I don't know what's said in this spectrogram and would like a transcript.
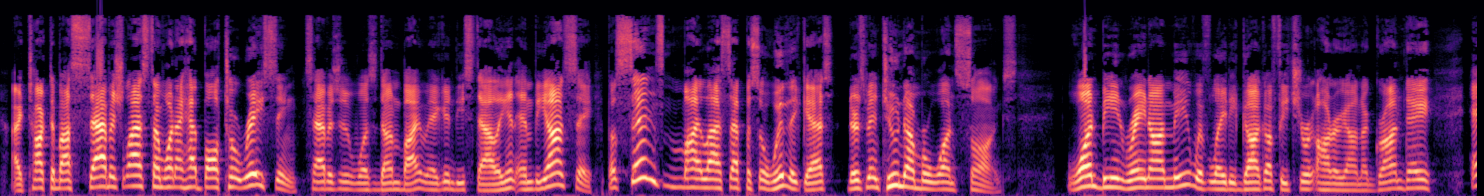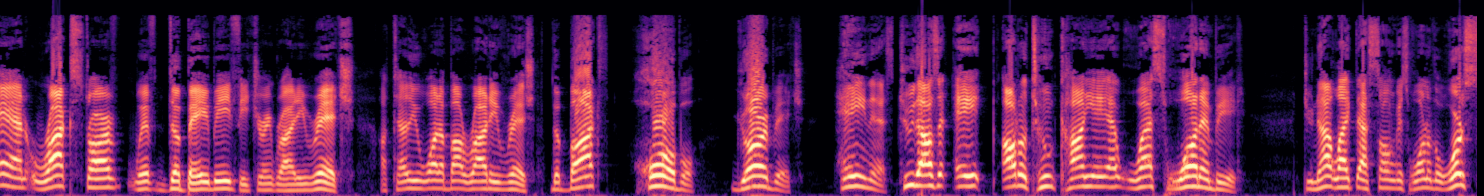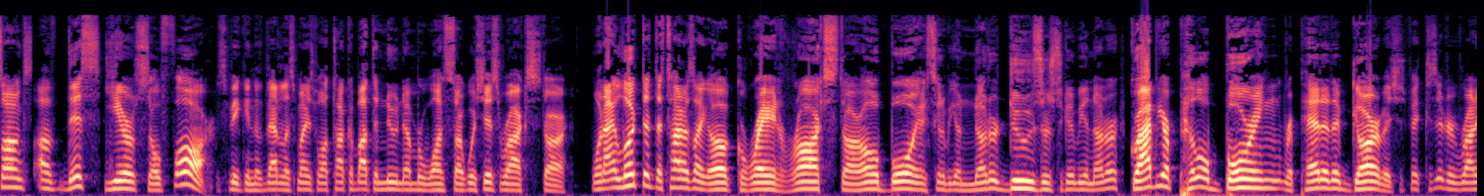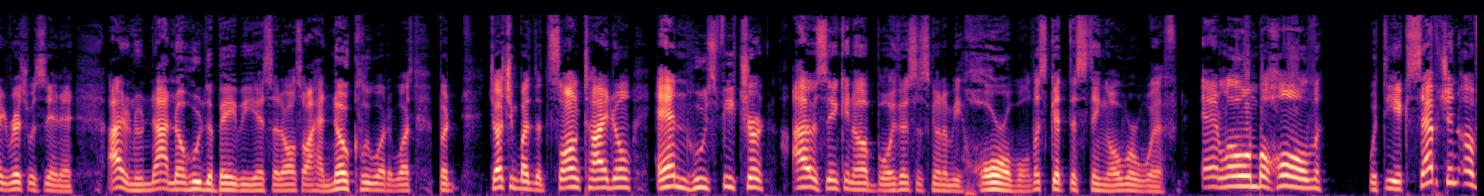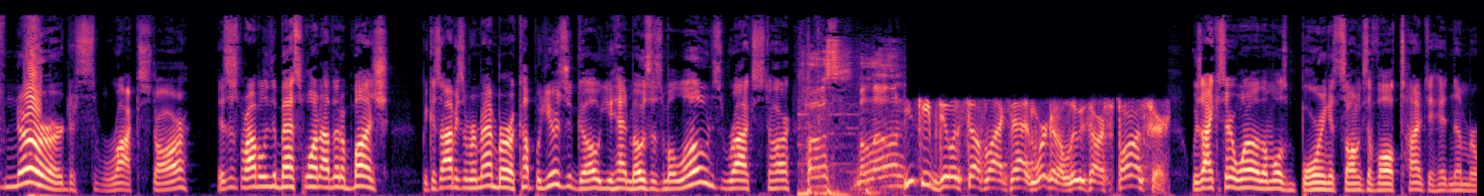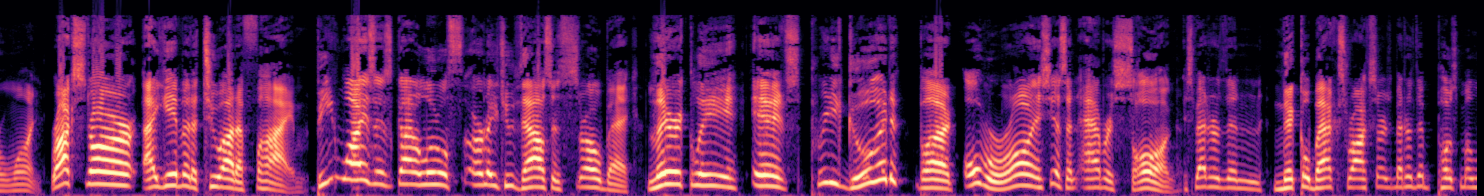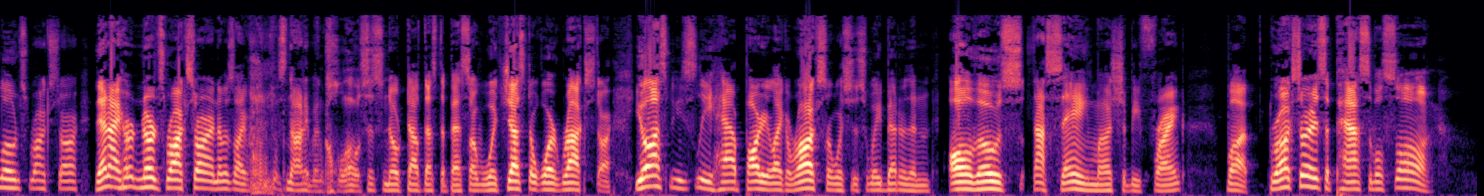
I talked about Savage last time when I had Balto Racing. Savage was done by Megan Thee Stallion and Beyonce. But since my last episode with it, guys, there's been two number one songs. One being Rain on Me with Lady Gaga featuring Ariana Grande and Rockstar with DaBaby featuring Roddy Ricch. I'll tell you what about Roddy Ricch. The box, horrible, garbage, heinous. 2008 auto-tune Kanye at West Wannabe. Do not like that song. It's one of the worst songs of this year so far. Speaking of that, let's might as well talk about the new number one song, which is Rockstar. When I looked at the title, I was like, oh, great, Rockstar. Oh boy, it's going to be another doozer. It's going to be another grab your pillow, boring, repetitive garbage. Considering Ronnie Rich was in it. I do not know who DaBaby is at all, so I had no clue what it was. But judging by the song title and who's featured, I was thinking, oh boy, this is going to be horrible. Let's get this thing over with. And lo and behold, with the exception of N.E.R.D's Rockstar, this is probably the best one out of the bunch. Because obviously, remember, a couple years ago, you had Moses Malone's rock star. Post Malone? You keep doing stuff like that, and we're going to lose our sponsor was I consider one of the most boringest songs of all time to hit number one. Rockstar, I gave it a 2 out of 5. Beat wise, it's got a little early 2000s throwback. Lyrically, it's pretty good, but overall, it's just an average song. It's better than Nickelback's Rockstar, it's better than Post Malone's Rockstar. Then I heard N.E.R.D's Rockstar, and I was like, it's not even close. It's no doubt that's the best song with just the word Rockstar. You obviously have Party Like a Rockstar, which is way better than all those. Not saying much, to be frank. But Rockstar is a passable song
